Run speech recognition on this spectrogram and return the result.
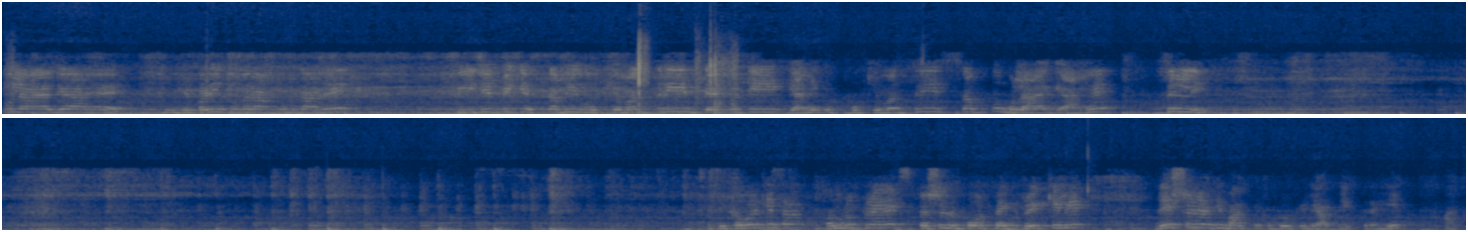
बुलाया गया है। ये बड़ी खबर आपको बता दें, बीजेपी के सभी मुख्यमंत्री डेप्यूटी यानी उप मुख्यमंत्री सबको बुलाया गया है दिल्ली। खबर के साथ हम रुक रहे हैं स्पेशल रिपोर्ट में एक ब्रेक के लिए। देश दुनिया की बाकी खबरों के लिए आप देखते रहिए। आज।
